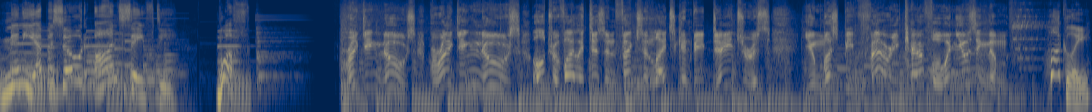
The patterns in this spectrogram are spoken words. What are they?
Mini episode on safety. Woof. Breaking news! Breaking news! Ultraviolet disinfection lights can be dangerous. You must be very careful when using them. Luckily,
